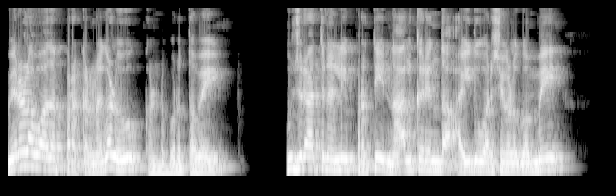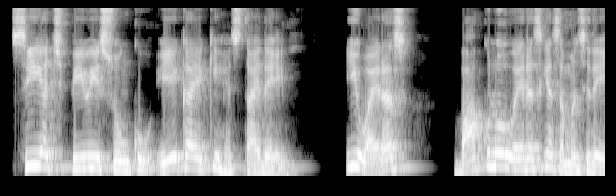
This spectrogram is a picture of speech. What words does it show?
ವಿರಳವಾದ ಪ್ರಕರಣಗಳು ಕಂಡುಬರುತ್ತವೆ. ಗುಜರಾತಿನಲ್ಲಿ ಪ್ರತಿ ನಾಲ್ಕರಿಂದ ಐದು ವರ್ಷಗಳಿಗೊಮ್ಮೆ ಸಿಎಚ್ ಪಿ ವಿ ಸೋಂಕು ಏಕಾಏಕಿ ಹೆಚ್ಚುತ್ತಾ ಇದೆ. ಈ ವೈರಸ್ ಬಾಕುಲೋ ವೈರಸ್ಗೆ ಸಂಬಂಧಿಸಿದೆ.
